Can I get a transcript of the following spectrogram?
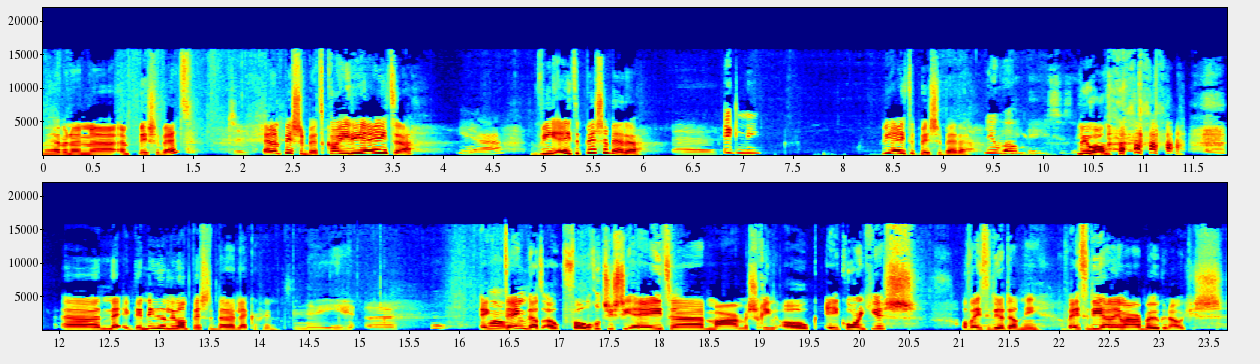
we hebben een, eh, een pissebed. En een pissebed, kan je die eten? Ja. Wie eet de pissebedden? Eh, ik niet. Wie eet de pissebedden? Jawel. Luan. Eh, nee, ik denk niet dat Luan pissebedden lekker vindt. Nee. eh, Ik denk dat ook vogeltjes die eten, maar misschien ook eekhoorntjes. Of eten die dat niet? Of eten die alleen maar beukennootjes?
